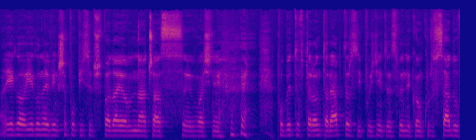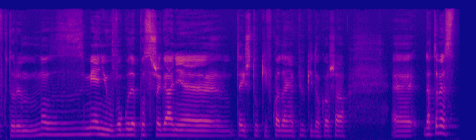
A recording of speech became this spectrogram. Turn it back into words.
A Jego, jego największe popisy przypadają na czas y, właśnie pobytu w Toronto Raptors i później ten słynny konkurs wsadu, w którym no, zmienił w ogóle postrzeganie tej sztuki wkładania piłki do kosza. E, Natomiast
